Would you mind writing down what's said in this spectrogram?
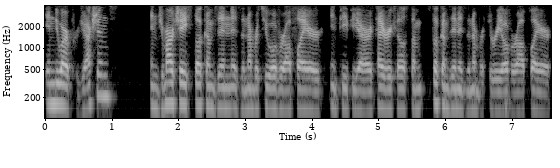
into our projections and Ja'Marr Chase still comes in as the number two overall player in PPR. Tyreek Hill still comes in as the number three overall player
